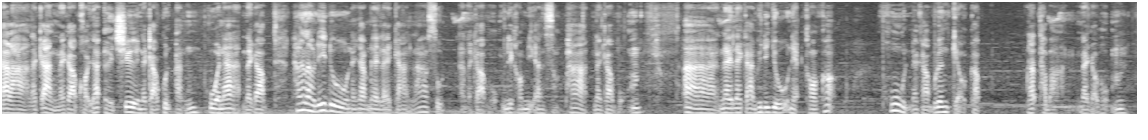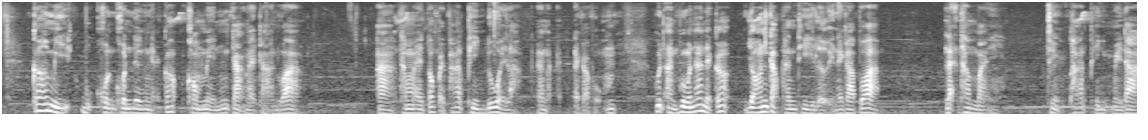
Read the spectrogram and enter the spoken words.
ดาราละกันนะครับ ขออนุญาตเอ่ยชื่อนะครับ คุณอั๋นภูวนาถนะครับ ถ้าเราได้ดูนะครับในรายการล่าสุดนะครับผมที่เขามีการสัมภาษณ์นะครับผมในรายการวิทยุเนี่ยเขาก็พูดนะครับเรื่องเกี่ยวกับรัฐบาลนะครับผมก็มีบุคคลคนหนึ่งเนี่ยก็คอมเมนต์กลางรายการว่าอ่าทำไมต้องไปพาดพิงด้วยล่ะนั่นนะครับผมคุณอั๋นภูมินาเนี่ยก็ย้อนกลับทันทีเลยนะครับว่า และทำไมถึงพาดพิงไม่ได้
